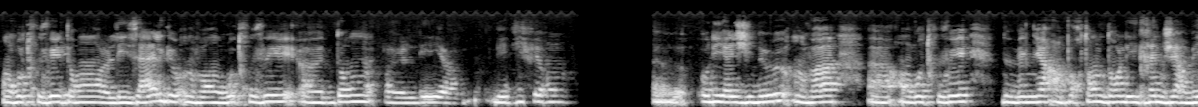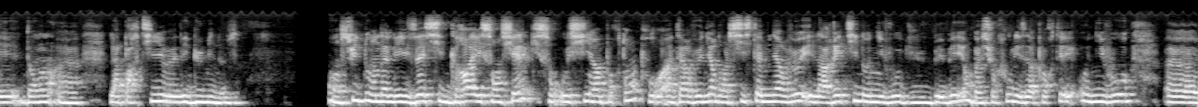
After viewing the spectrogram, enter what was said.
en retrouver dans les algues, on va en retrouver dans les, les différents oléagineux, on va en retrouver de manière importante dans les graines germées, dans la partie légumineuse. Ensuite, on a les acides gras essentiels qui sont aussi importants pour intervenir dans le système nerveux et la rétine au niveau du bébé. On va surtout les apporter au niveau euh,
